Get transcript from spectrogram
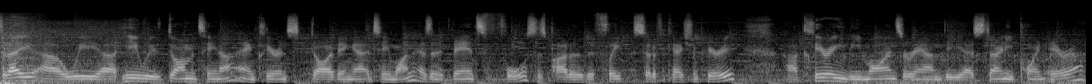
Today uh, we are here with Diamantina and Clearance Diving at Team 1 as an advanced force as part of the fleet certification period, uh, clearing the mines around the uh, Stony Point area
